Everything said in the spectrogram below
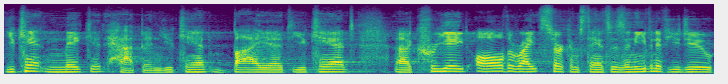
You can't make it happen. You can't buy it. You can't uh, create all the right circumstances. And even if you do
